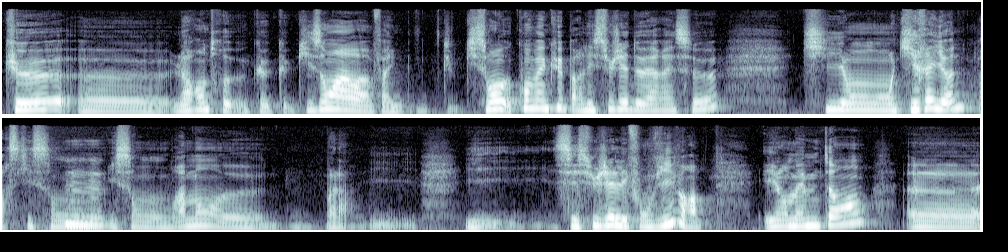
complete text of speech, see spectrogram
que leur entre, qu'ils ont, enfin, qui sont convaincus par les sujets de RSE, qui ont, qui rayonnent parce qu'ils sont, mhm. ils sont vraiment, voilà, ces sujets les font vivre. Et en même temps, euh,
